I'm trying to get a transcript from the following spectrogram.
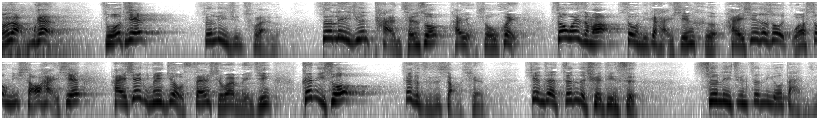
董事长，我们看昨天孙立军出来了，孙立军坦诚说他有收贿，收贿什么？送你一个海鲜盒，海鲜盒说我要送你小海鲜，海鲜里面就有三十万美金。跟你说这个只是小钱，现在真的确定是孙立军真的有胆子，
